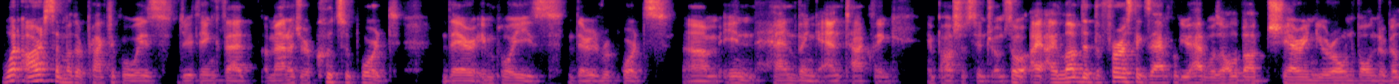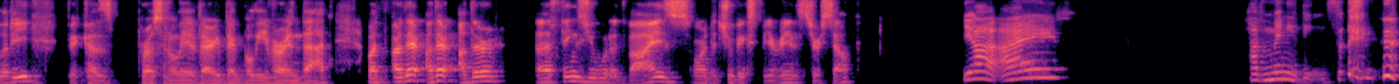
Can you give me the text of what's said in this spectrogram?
what are some other practical ways do you think that a manager could support their employees, their reports um, in handling and tackling imposter syndrome? So I, I love that the first example you had was all about sharing your own vulnerability because personally a very big believer in that. But are there are there other uh, things you would advise or that you've experienced yourself? Yeah, I have many things.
